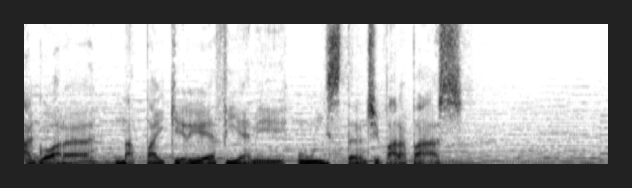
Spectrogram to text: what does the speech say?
Agora, na Pai Querer FM, um instante para a paz.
